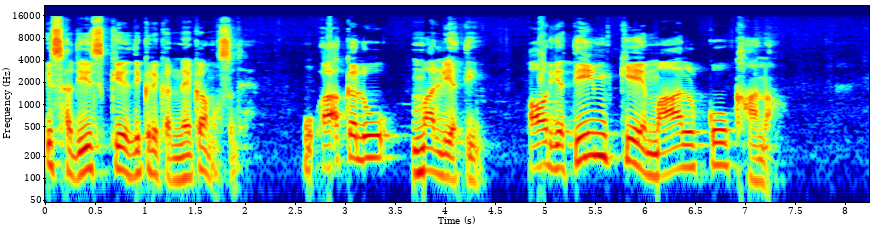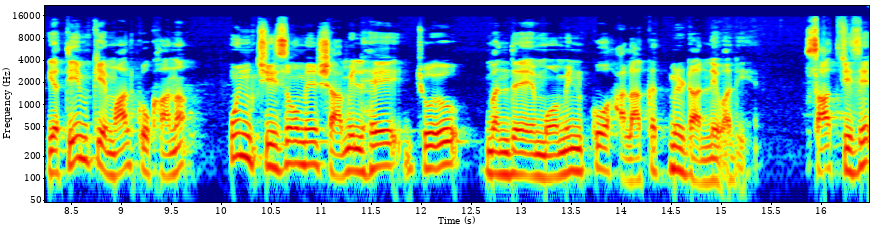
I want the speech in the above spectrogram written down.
اس حدیث کے ذکر کرنے کا مقصد ہے۔ وہ عقل مال یتیم اور یتیم کے مال کو کھانا۔ یتیم کے مال کو کھانا ان چیزوں میں شامل ہے جو بند مومن کو ہلاکت میں ڈالنے والی ہیں۔ سات چیزیں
